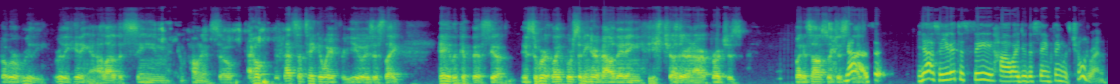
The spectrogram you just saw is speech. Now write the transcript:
but we're really, really hitting a lot of the same components. So I hope that that's a takeaway for you is just like, hey, look at this. You know, so we're like we're sitting here validating each other and our approaches, but it's also just yeah. Like, so, yeah, so you get to see how I do the same thing with children.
